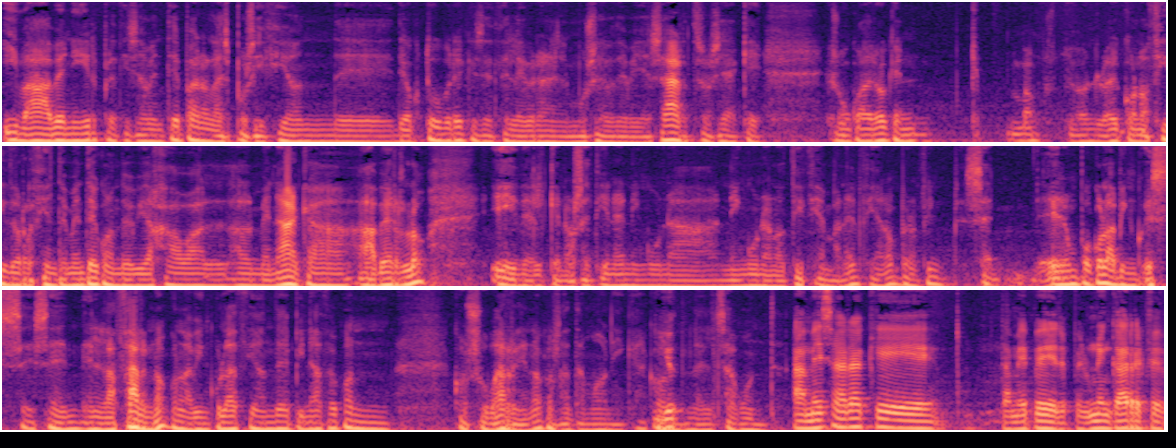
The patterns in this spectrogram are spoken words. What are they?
y va a venir precisamente para la exposición de, de octubre que se celebra en el Museo de Bellas Artes. O sea que es un cuadro que vamos, yo lo he conocido recientemente cuando he viajado al, al MENAC a, verlo y del que no se tiene ninguna ninguna noticia en Valencia, ¿no? Pero en fin, se, era un poco la es, es enlazar, ¿no? Con la vinculación de Pinazo con, con su barri, no? con Santa Mònica, con jo, el Sagunt. A més, ara que també per, per un encàrrec fer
